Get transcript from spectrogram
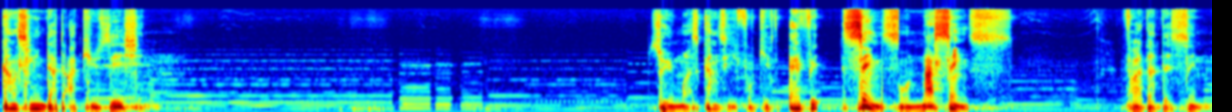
Canceling that accusation. So you must cancel, forgive every sins or not sins. Father, the sin,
